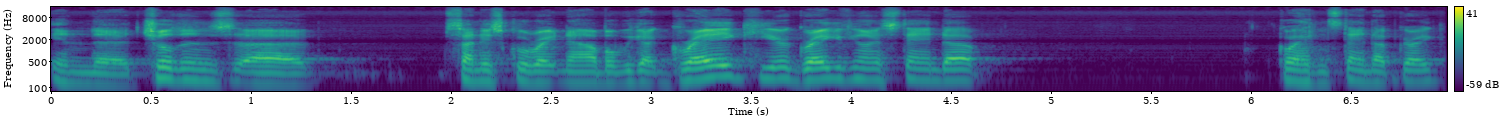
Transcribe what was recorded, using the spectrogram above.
in the children's uh, Sunday school right now, but we got Greg here. Greg, if you want to stand up, go ahead and stand up, Greg.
